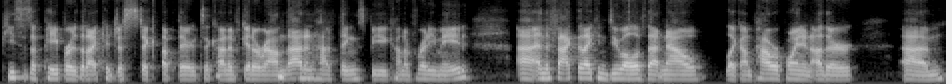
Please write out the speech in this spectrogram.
pieces of paper that I could just stick up there to kind of get around that and have things be kind of ready made. Uh, and the fact that I can do all of that now, like on PowerPoint and other um,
